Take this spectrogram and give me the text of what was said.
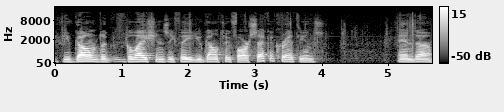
if you've gone to Galatians, Ephesians, you've gone too far. 2 Corinthians, and uh,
